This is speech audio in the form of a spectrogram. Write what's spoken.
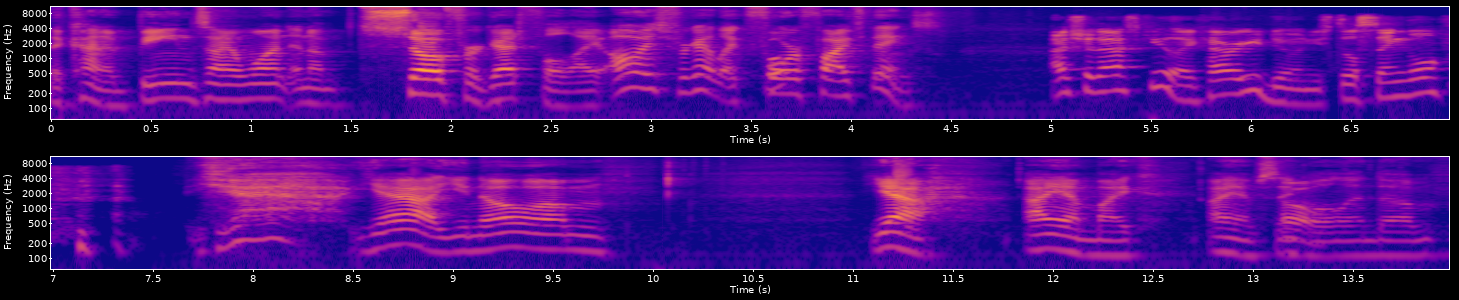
the kind of beans I want, and I'm so forgetful. I always forget like four or five things. I should ask you, like, how are you doing? You still single? Yeah, yeah, you know, um, yeah, I am Mike. I am single, and um,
